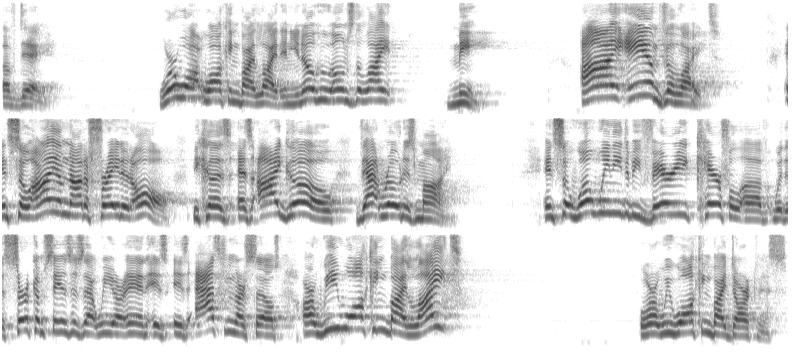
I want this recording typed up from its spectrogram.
of day. We're walking by light. And you know who owns the light? Me. I am the light. And so I am not afraid at all because as I go, that road is mine. And so what we need to be very careful of with the circumstances that we are in is, is asking ourselves, are we walking by light or are we walking by darkness?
